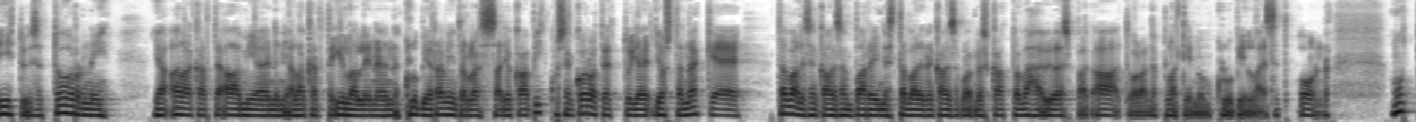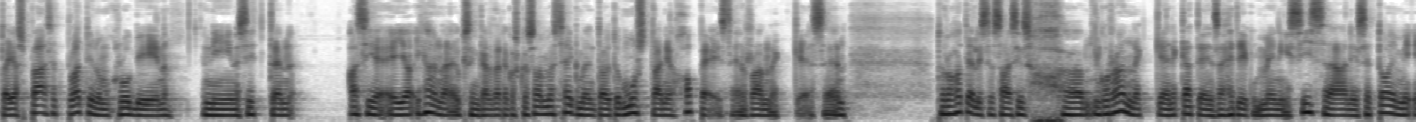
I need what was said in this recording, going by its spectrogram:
viihtyisä torni ja alakarte aamiainen ja alakarte illallinen klubi ravintolassa, joka on pikkusen korotettu ja josta näkee tavallisen kansan pariin, niin tavallinen kansa voi myös katsoa vähän ylöspäin, että Aa, tuolla ne Platinum-klubilaiset on. Mutta jos pääset Platinum-klubiin, niin sitten asia ei ole ihan näin yksinkertainen, koska se on myös segmentoitu mustaan ja hopeiseen rannekkeeseen. Tuolla hotellissa sai siis äh, niin rannekkeen käteensä heti kun meni sisään, ja se toimi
